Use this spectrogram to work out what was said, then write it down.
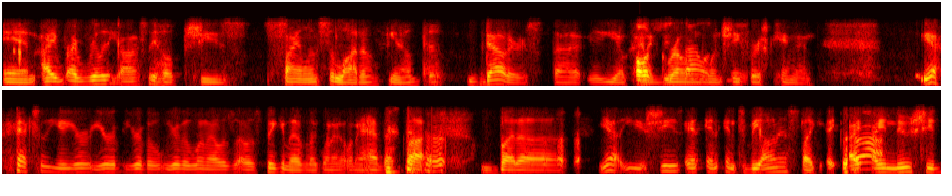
and I I really honestly hope she's silenced a lot of you know the doubters that you know Oh, kind of she groaned when she first came in. Yeah, actually, you- you're you're you're the you're the one I was I was thinking of like when I when I had that thought. but uh, yeah, she's and, and and to be honest, like I, I knew she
